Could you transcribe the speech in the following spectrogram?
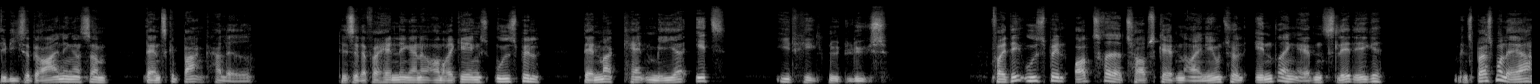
Det viser beregninger, som Danske Bank har lavet. Det sætter forhandlingerne om regeringens udspil Danmark kan mere 1 i et helt nyt lys. For i det udspil optræder topskatten og en eventuel ændring af den slet ikke. Men spørgsmålet er,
